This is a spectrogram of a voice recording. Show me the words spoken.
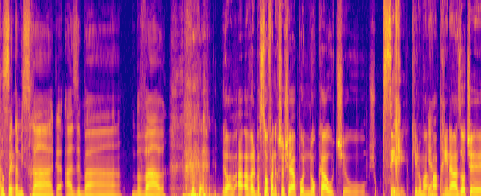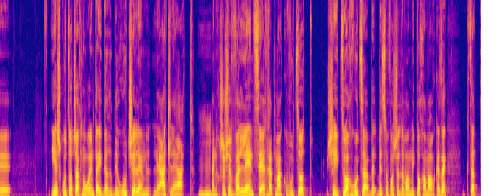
שופט המשחק, הזה ב- בVAR. לא, אבל בסוף אני חושב שהיה פה נוקאוט שהוא, שהוא פסיכי, כאילו מה- כן. מהבחינה הזאת ש... יש קבוצות שאנחנו רואים את ההידרדרות שלהם לאט-לאט. מהמם. אני חושב שוולנסיה אחת מהקבוצות שיצאו החוצה בסופו של דבר מתוך המאבק הזה. קצת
